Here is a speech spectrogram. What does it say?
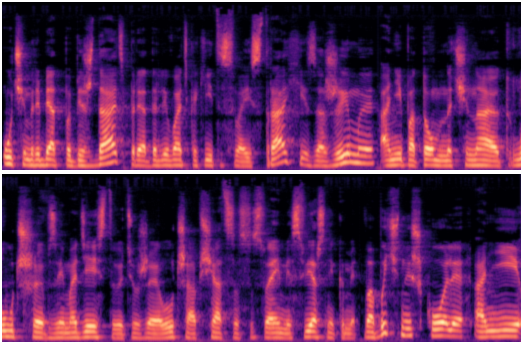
учим ребят побеждать, преодолевать какие-то свои страхи, зажимы. Они потом начинают лучше взаимодействовать уже, лучше общаться со своими сверстниками в обычной школе. Они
